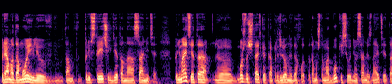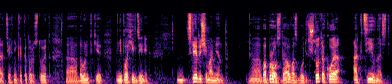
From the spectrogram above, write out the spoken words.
прямо домой или там при встрече где-то на саммите. Понимаете, это можно считать как определенный доход, потому что MacBook, сегодня вы сами знаете, это техника, которая стоит довольно-таки неплохих денег. Следующий момент. Э, вопрос, да, у вас будет. Что такое активность.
